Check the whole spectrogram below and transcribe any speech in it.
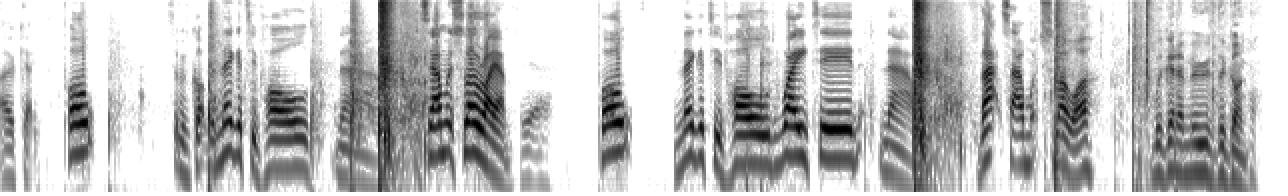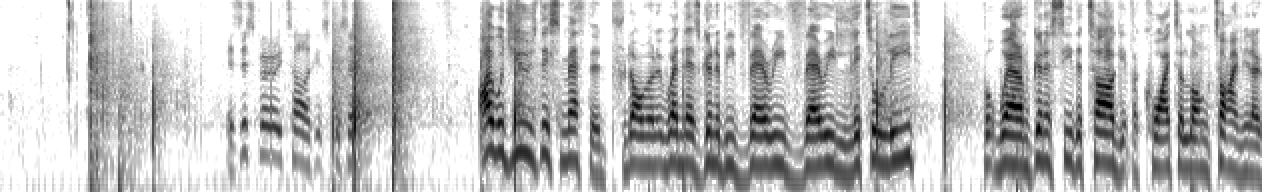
Okay, pull. So we've got the negative hold now. See how much slower I am? Yeah pull, negative hold, waiting, now. That's how much slower we're going to move the gun. Is this very target specific? I would use this method predominantly when there's going to be very, very little lead, but where I'm going to see the target for quite a long time. You know,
